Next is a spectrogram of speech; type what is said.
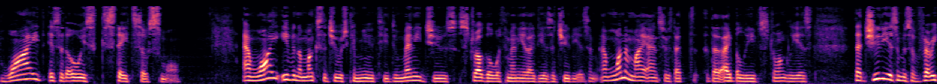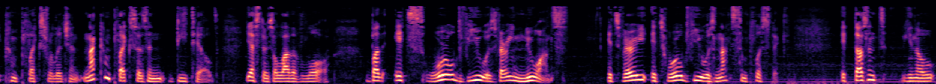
why is it always stayed so small? And why even amongst the Jewish community do many Jews struggle with many ideas of Judaism? And one of my answers that, that I believe strongly is that Judaism is a very complex religion. Not complex as in detailed. Yes, there's a lot of law, but its worldview is very nuanced. It's very, its worldview is not simplistic. It doesn't, you know,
